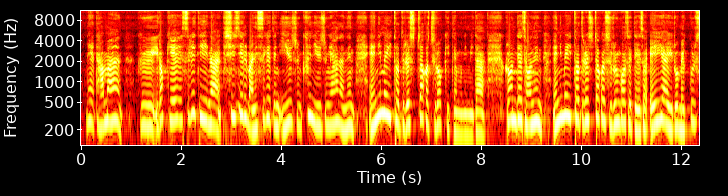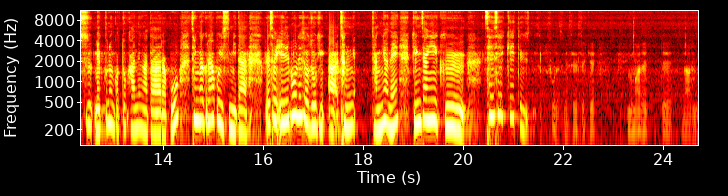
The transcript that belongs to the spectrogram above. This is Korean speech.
네, 다만 그 이렇게 3D나 CG를 많이 쓰게 된 이유 중 큰 이유 중에 하나는 애니메이터들의 숫자가 줄었기 때문입니다. 그런데 저는 애니메이터들의 숫자가 줄은 것에 대해서 AI로 메꿀 수 메꾸는 것도 가능하다라고 생각을 하고 있습니다. 그래서 일본에서도 기- 아 작년 작년에 굉장히 그 生成系という。そうですね生成形生まれてなる。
